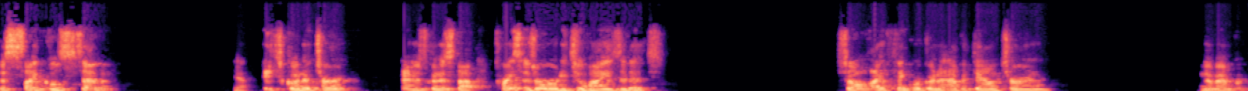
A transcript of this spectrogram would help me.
The cycle's seven. Yeah. It's going to turn and it's going to stop. Prices are already too high as it is. So I think we're going to have a downturn November.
